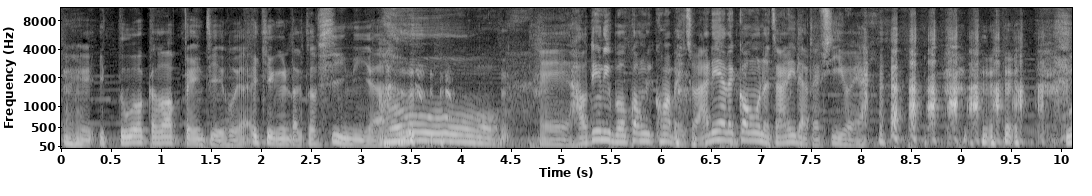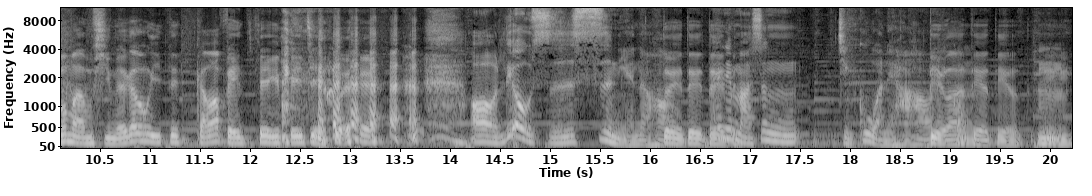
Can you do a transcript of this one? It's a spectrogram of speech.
嘿，伊拄好甲我病一回啊，已经有六十四年啊。哦，诶，校长你无讲你看袂出来，啊你安尼讲我就知你六十四岁啊。我嘛唔想袂讲伊伫甲我病病病一回。哦，六十四年了哈。对对对那你马上真久啊，你好好对啊，对对，嗯嗯，，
